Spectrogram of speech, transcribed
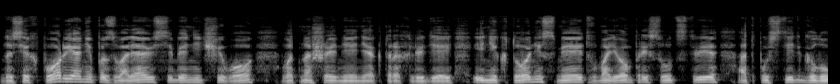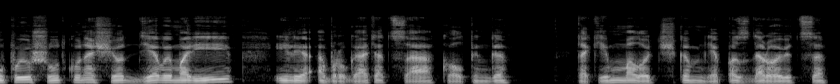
До сих пор я не позволяю себе ничего в отношении некоторых людей, и никто не смеет в моем присутствии отпустить глупую шутку насчет Девы Марии или обругать отца Колпинга. Таким молодчикам не поздоровится.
